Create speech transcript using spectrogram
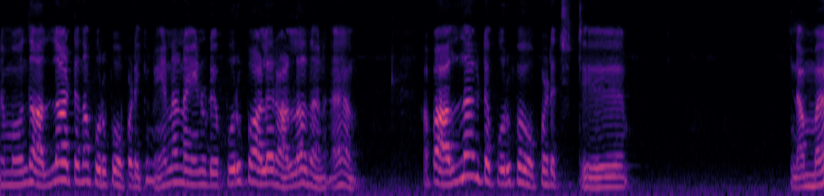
நம்ம வந்து அல்லாட்ட தான் பொறுப்பை ஒப்படைக்கணும். ஏன்னா நான் என்னுடைய பொறுப்பாளர் அல்லா தானே. அப்போ அல்லாஹ்கிட்ட பொறுப்பை ஒப்படைச்சிட்டு நம்ம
